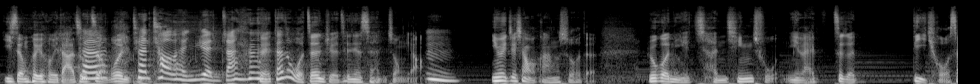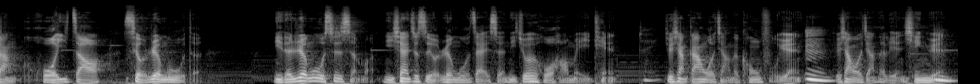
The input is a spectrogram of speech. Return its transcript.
医生会回答出这种问题？突然跳得很远，这样。对，但是我真的觉得这件事很重要。嗯，因为就像我刚刚说的，如果你很清楚你来这个地球上活一遭是有任务的，你的任务是什么？你现在就是有任务在身，你就会活好每一天。对，就像刚刚我讲的空服员，嗯，就像我讲的连心员，嗯，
